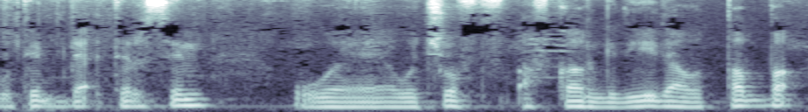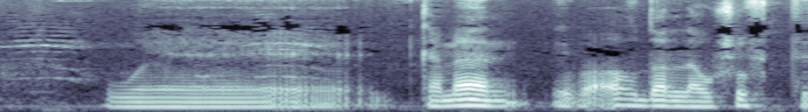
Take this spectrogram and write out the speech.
وتبدأ ترسم وتشوف أفكار جديدة وتطبق. وكمان يبقى أفضل لو شفت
